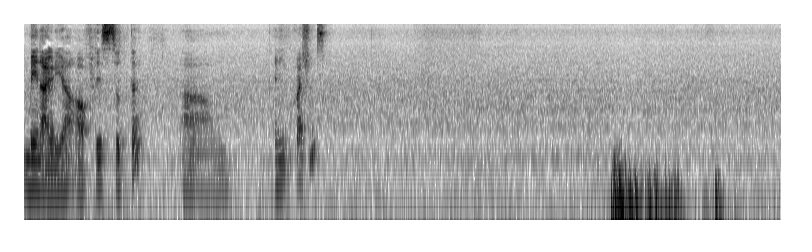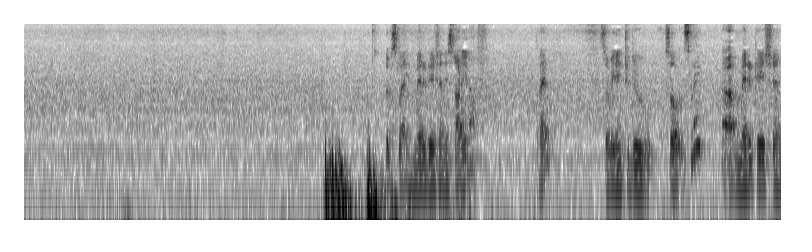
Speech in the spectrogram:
main idea of this sutta. Um, any questions like meditation is not enough right? So we need to do so it's like uh, meditation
